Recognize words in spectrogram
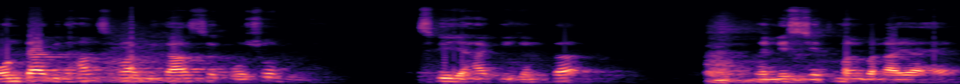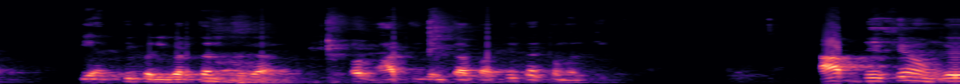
ओंटा विधानसभा विकास से कोशों दूर है। इसलिए यहाँ की जनता ने निश्चित मन बनाया है कि आपकी परिवर्तन होगा और भारतीय जनता पार्टी का कमल की आप देखे होंगे,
